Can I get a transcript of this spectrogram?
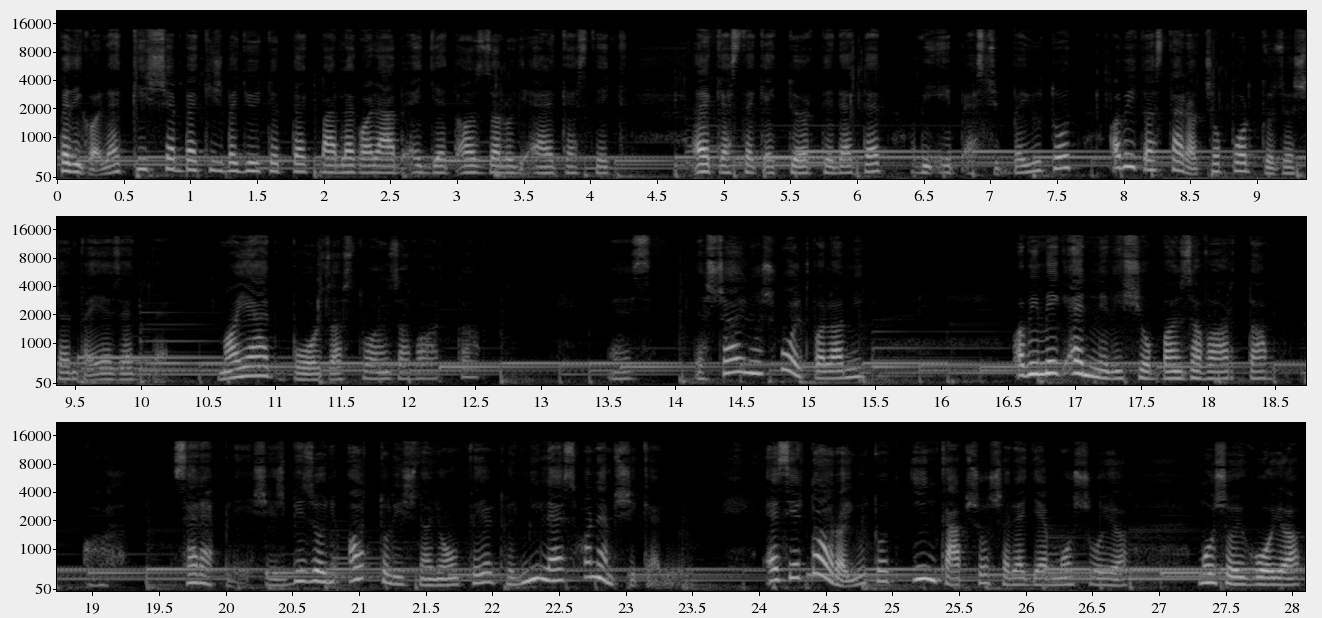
Pedig a legkisebbek is begyűjtöttek már legalább egyet azzal, hogy elkezdték, elkezdtek egy történetet, ami épp eszükbe jutott, amit aztán a csoport közösen fejezett be. Maját borzasztóan zavarta. Ez, de sajnos volt valami, ami még ennél is jobban zavarta. A szereplés, és bizony attól is nagyon félt, hogy mi lesz, ha nem sikerül. Ezért arra jutott, inkább sose legyen mosolya, mosolygója,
